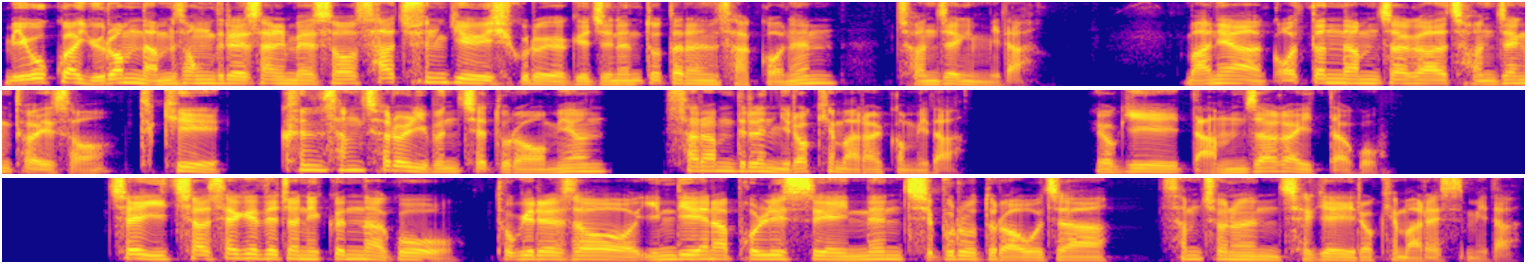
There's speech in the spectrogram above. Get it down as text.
미국과 유럽 남성들의 삶에서 사춘기 의식으로 여겨지는 또 다른 사건은 전쟁입니다. 만약 어떤 남자가 전쟁터에서 특히 큰 상처를 입은 채 돌아오면 사람들은 이렇게 말할 겁니다. 여기 남자가 있다고. 제2차 세계대전이 끝나고 독일에서 인디애나 폴리스에 있는 집으로 돌아오자 삼촌은 제게 이렇게 말했습니다.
